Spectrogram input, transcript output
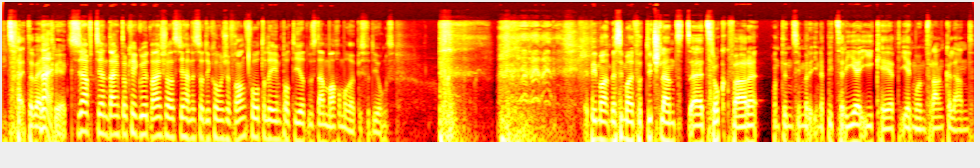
im Zweiten Nein, Weltkrieg. sie, haben- sie haben gedacht, okay gut, weißt du was, die haben jetzt so die komischen Frankfurter importiert, aus dem machen wir etwas für die Jungs. Ich bin mal, wir sind mal von Deutschland äh, zurückgefahren und dann sind wir in eine Pizzeria eingekehrt, irgendwo im Frankenland.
